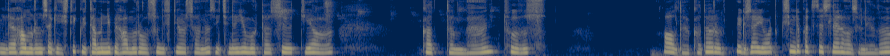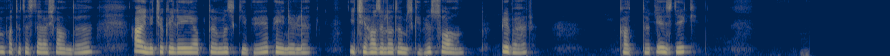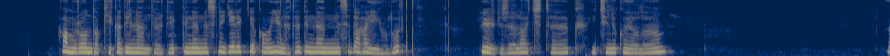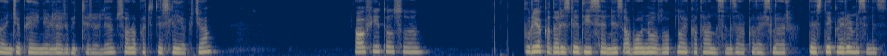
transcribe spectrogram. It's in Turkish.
Şimdi hamurumuza geçtik. Vitaminli bir hamur olsun istiyorsanız içine yumurta, süt, yağ kattım ben. Tuz. Aldığı kadar un. Bir güzel yoğurduk. Şimdi patatesleri hazırlayalım. Patatesler haşlandı. Aynı çökeleği yaptığımız gibi peynirli içi hazırladığımız gibi soğan, biber kattık, ezdik. Hamuru 10 dakika dinlendirdik. Dinlenmesine gerek yok ama yine de dinlenmesi daha iyi olur. Bir güzel açtık. İçini koyalım. Önce peynirleri bitirelim. Sonra patatesli yapacağım. Afiyet olsun. Buraya kadar izlediyseniz abone olup like atar mısınız arkadaşlar? Destek verir misiniz?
